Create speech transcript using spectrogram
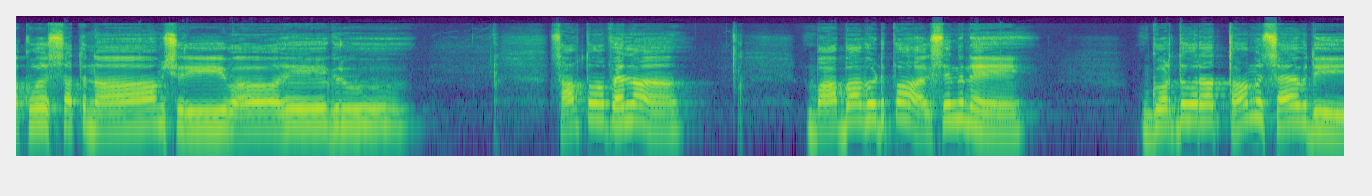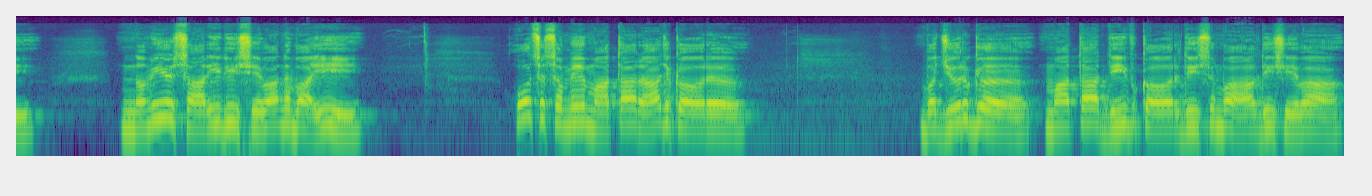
ਆਖੋ, ਸਤਨਾਮ ਸ੍ਰੀ ਵਾਹਿਗੁਰੂ। ਸਭ ਤੋਂ ਪਹਿਲਾਂ ਬਾਬਾ ਵਡਭਾਗ ਸਿੰਘ ਨੇ ਗੁਰਦੁਆਰਾ ਥੰਮ ਸਾਹਿਬ ਦੀ ਨਵੀਂ ਉਸਾਰੀ ਦੀ ਸੇਵਾ ਨਿਭਾਈ। ਉਸ ਸਮੇਂ ਮਾਤਾ ਰਾਜ ਕੌਰ ਬਜ਼ੁਰਗ ਮਾਤਾ ਦੀਪ ਕੌਰ ਦੀ ਸੰਭਾਲ ਦੀ ਸੇਵਾ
